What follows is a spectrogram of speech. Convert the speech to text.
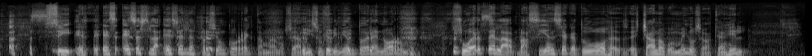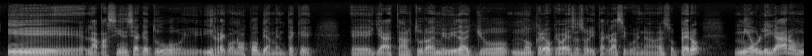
sí, esa, es la, esa es la expresión correcta, mano. O sea, mi sufrimiento era enorme. Suerte la paciencia que tuvo Chano conmigo, Sebastián Gil. Y la paciencia que tuvo. Y, reconozco, obviamente, que eh, ya a estas alturas de mi vida yo no creo que vaya a ser solista clásico ni nada de eso, pero me obligaron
